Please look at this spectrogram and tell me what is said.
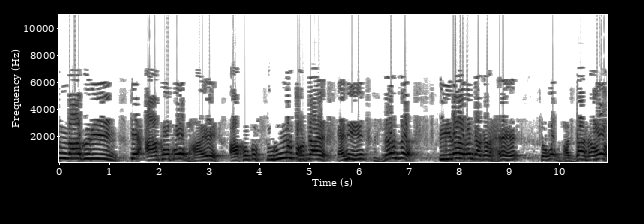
नाजरीन, के आँखों को भाए, आँखों को सुरूर पहुँचाए। यानी जर्द पीला रंग अगर है तो वो भद्दा न हो,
